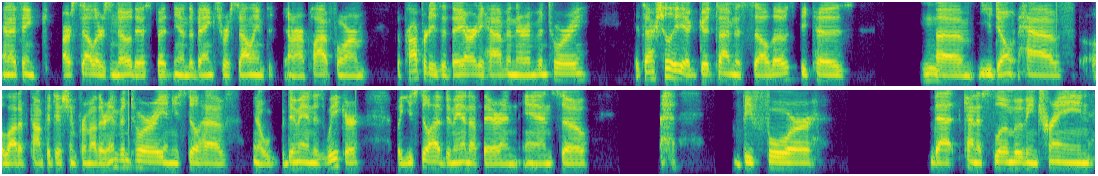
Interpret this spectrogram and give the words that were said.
and I think our sellers know this, but you know, the banks who are selling on our platform, the properties that they already have in their inventory, it's actually a good time to sell those because mm. um, you don't have a lot of competition from other inventory, and you still have, you know, demand is weaker, but you still have demand up there, and and so before that kind of slow moving train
